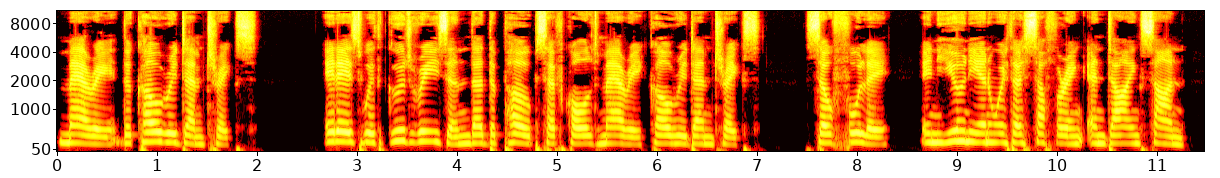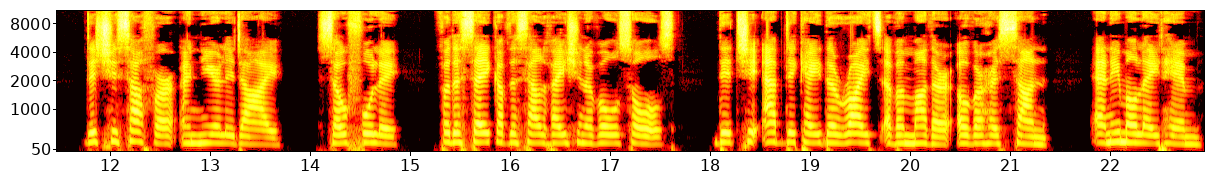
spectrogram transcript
Mary, the co-redemptrix. It is with good reason that the popes have called Mary co-redemptrix. So fully, in union with her suffering and dying son, did she suffer and nearly die. So fully, for the sake of the salvation of all souls, did she abdicate the rights of a mother over her son and immolate him,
